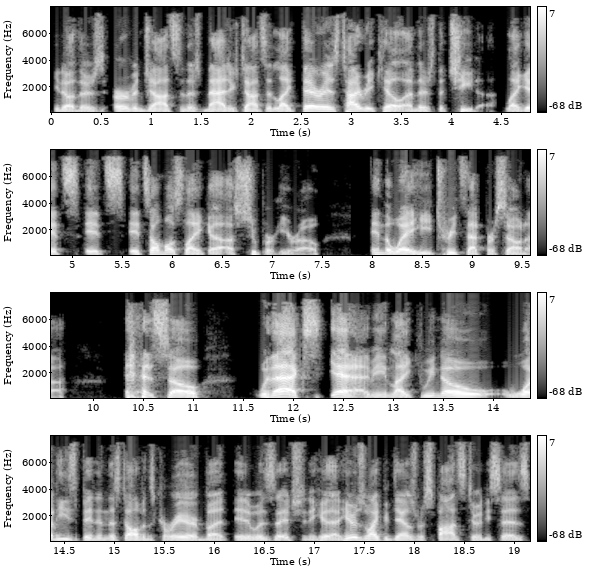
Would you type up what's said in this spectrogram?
you know there's Earvin Johnson, there's Magic Johnson. Like there is Tyreek Hill and there's the cheetah. Like it's it's it's almost like a, a superhero in the way he treats that persona. And so with X, yeah, I mean, like we know what he's been in this Dolphins career, but it was interesting to hear that. Here's Mike McDaniel's response to it. He says,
